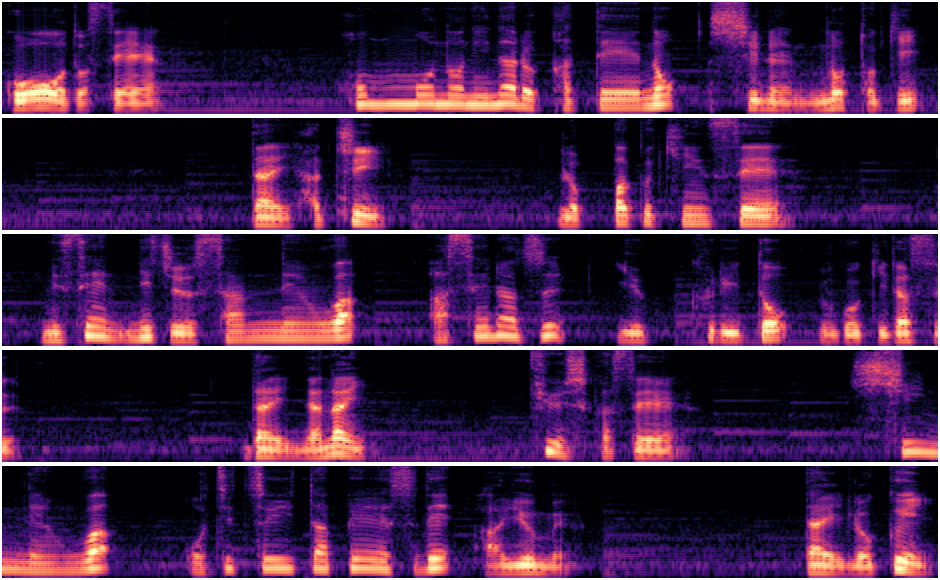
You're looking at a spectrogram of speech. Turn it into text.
五王土星。本物になる過程の試練の時。第8位六白金星。2023年は焦らずゆっくりと動き出す。第7位。旧歯科星。新年は落ち着いたペースで歩む。第6位。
